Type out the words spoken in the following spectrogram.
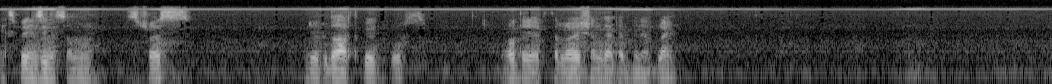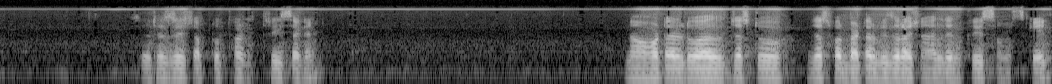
experiencing some stress due to the earthquake force or the acceleration that have been applied. So it has reached up to 3 seconds. Now what I'll do I'll just to just for better visualization I'll increase some scale.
